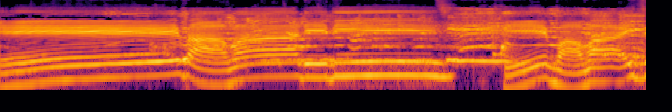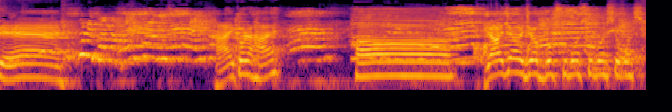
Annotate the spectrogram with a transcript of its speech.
এ বাবা দিদি। এ বাবা, এই দেখ হাই করে, হাই। যাও যাও যাও, বসো বসো বসো বসো।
